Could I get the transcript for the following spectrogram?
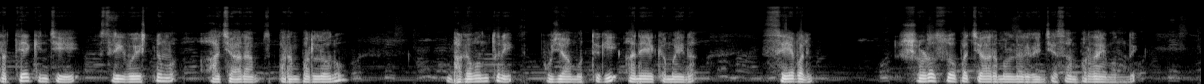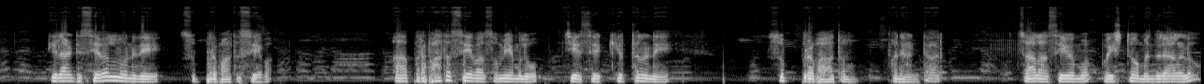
ప్రత్యేకించి శ్రీ వైష్ణవ ఆచార పరంపరలోనూ భగవంతుని పూజామూర్తికి అనేకమైన సేవలు షోడశోపచారములు నిర్వహించే సంప్రదాయం ఉంది. ఇలాంటి సేవల్లోనిదే సుప్రభాత సేవ. ఆ ప్రభాత సేవ సమయంలో చేసే కీర్తననే సుప్రభాతం అని అంటారు. చాలా సేవ వైష్ణవ మందిరాలలో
